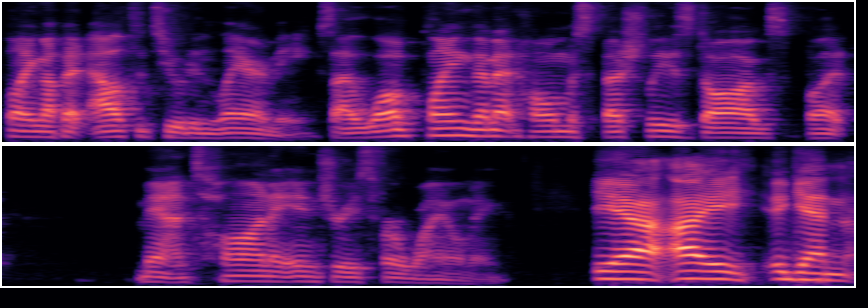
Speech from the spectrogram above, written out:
playing up at altitude in Laramie. So I love playing them at home, especially as dogs, but man, ton of injuries for Wyoming. Yeah, I again,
